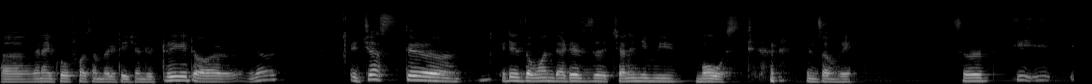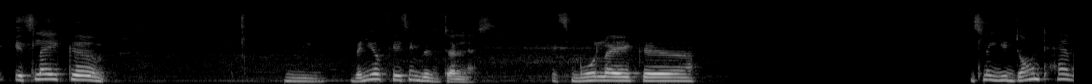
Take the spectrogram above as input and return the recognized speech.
uh, when I go for some meditation retreat or, you know, it just uh, it is the one that is uh, challenging me most in some way. So it, it's like um, hmm, when you're facing this dullness it's more like uh, it's like you don't have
